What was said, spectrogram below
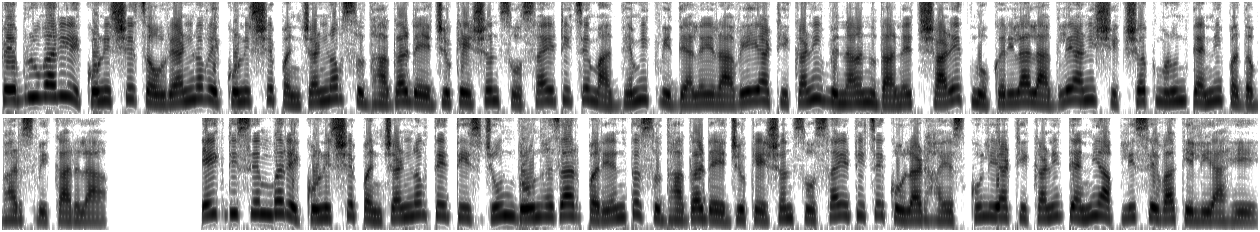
फेब्रुवारी एकोणीसशे चौऱ्याण्णव एकोणीसशे पंच्याण्णव सुधागड एज्युकेशन सोसायटीचे माध्यमिक विद्यालय रावे या ठिकाणी विनाअनुदानित शाळेत नोकरीला लागले आणि शिक्षक म्हणून त्यांनी पदभार स्वीकारला. एक डिसेंबर एकोणीसशे पंच्याण्णव ते तीस जून दोन हजार पर्यंत सुधागड एज्युकेशन सोसायटीचे कोलाड हायस्कूल या ठिकाणी त्यांनी आपली सेवा केली आहे.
